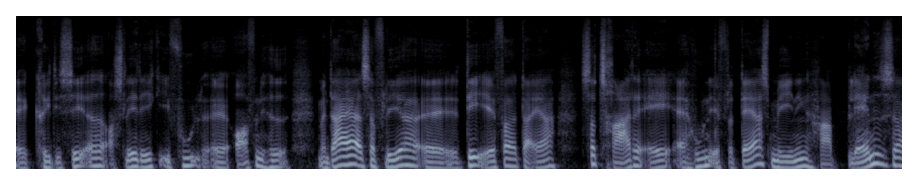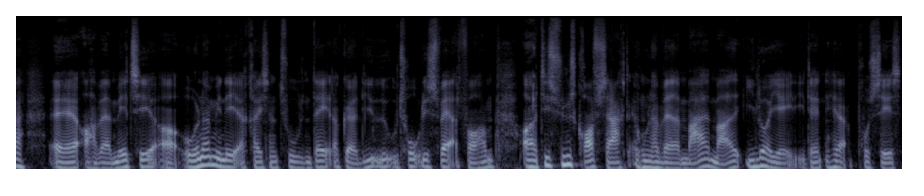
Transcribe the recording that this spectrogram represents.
øh, kritiseret, og slet ikke i fuld øh, offentlighed. Men der er altså flere øh, DF'er, der er så trætte af, at hun efter deres mening har blandet sig øh, og har været med til at underminere Christian Tusinddal og gøre livet utrolig svært for ham. Og de synes groft sagt, at hun har været meget, meget illoyal i den her proces.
